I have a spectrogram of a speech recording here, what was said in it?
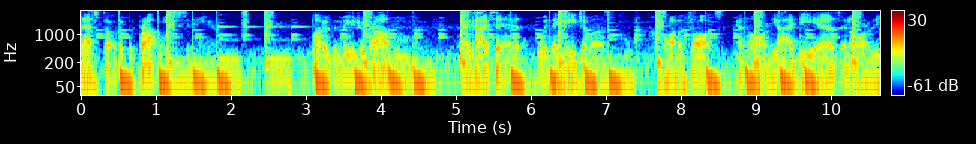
That's part of the problem, you see. Part of the major problem, like I said, within each of us are the thoughts and all the ideas and all the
